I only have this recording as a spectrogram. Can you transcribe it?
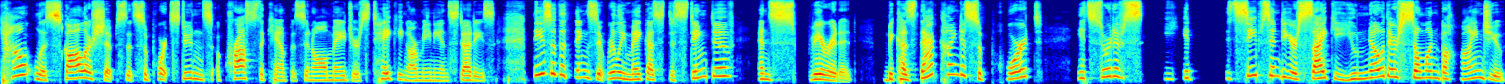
countless scholarships that support students across the campus in all majors taking Armenian studies. These are the things that really make us distinctive and spirited because that kind of support it sort of it it seeps into your psyche. You know there's someone behind you.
